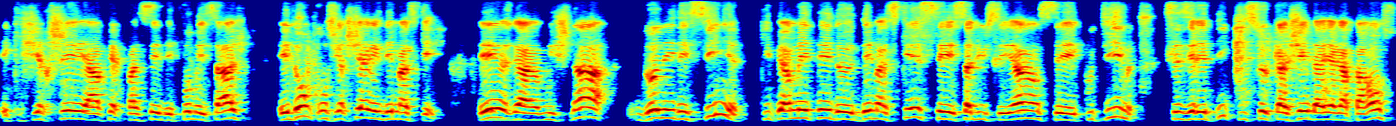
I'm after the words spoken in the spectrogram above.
et qui cherchaient à faire passer des faux messages. Et donc, on cherchait à les démasquer. Et la Mishnah donnait des signes qui permettaient de démasquer ces Sadducéens, ces coutumes, ces hérétiques qui se cachaient derrière l'apparence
